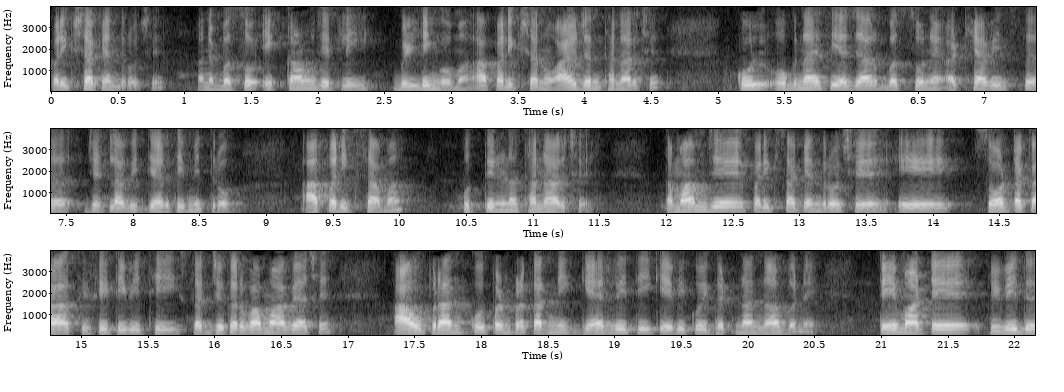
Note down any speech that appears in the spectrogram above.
પરીક્ષા કેન્દ્રો છે અને બસો એકાણું જેટલી બિલ્ડિંગોમાં આ પરીક્ષાનું આયોજન થનાર છે. કુલ ઓગણસી હજાર બસો ને અઠ્યાવીસ જેટલા વિદ્યાર્થી મિત્રો આ પરીક્ષામાં ઉત્તીર્ણ થનાર છે. તમામ જે પરીક્ષા કેન્દ્રો છે એ સો ટકા સીસીટીવીથી સજ્જ કરવામાં આવ્યા છે. આ ઉપરાંત કોઈપણ પ્રકારની ગેરરીતિ કે એવી કોઈ ઘટના ન બને તે માટે વિવિધ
